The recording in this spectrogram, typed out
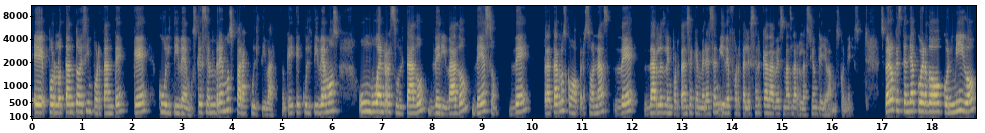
eh, por lo tanto es importante que cultivemos, que sembremos para cultivar, ¿ok? Que cultivemos un buen resultado derivado de eso, de tratarlos como personas, de darles la importancia que merecen y de fortalecer cada vez más la relación que llevamos con ellos. Espero que estén de acuerdo conmigo.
